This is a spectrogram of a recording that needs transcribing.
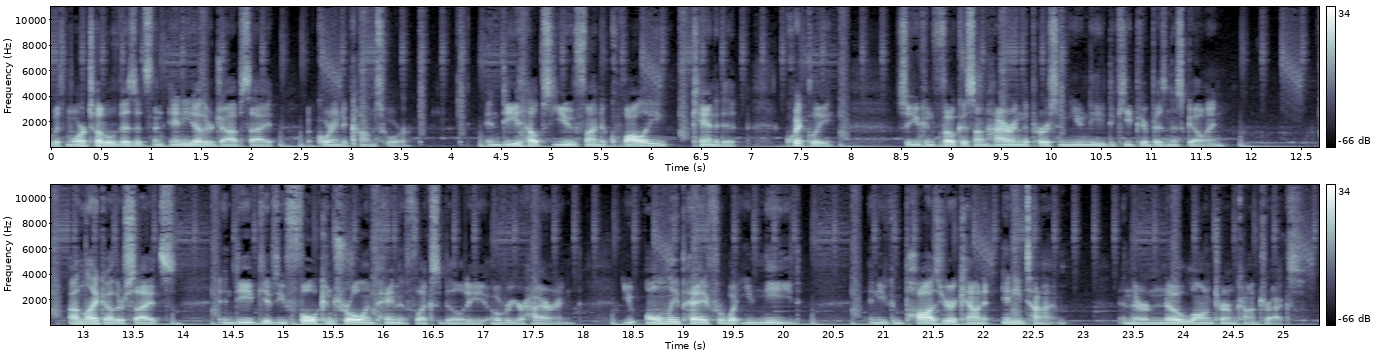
with more total visits than any other job site, according to ComScore. Indeed helps you find a quality candidate quickly so you can focus on hiring the person you need to keep your business going. Unlike other sites, Indeed gives you full control and payment flexibility over your hiring. You only pay for what you need, and you can pause your account at any time, and there are no long term contracts.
